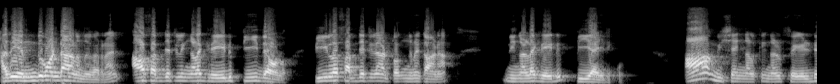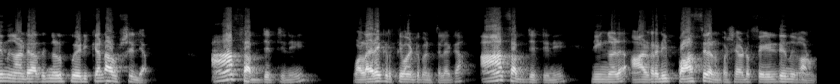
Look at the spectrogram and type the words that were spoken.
അത് എന്തുകൊണ്ടാണെന്ന് പറഞ്ഞാൽ ആ സബ്ജക്റ്റിൽ നിങ്ങളുടെ ഗ്രേഡ് പി ഉണ്ടാവുള്ളൂ. പി ഉള്ള സബ്ജക്റ്റിനാട്ടോ ഇങ്ങനെ കാണാം. നിങ്ങളുടെ ഗ്രേഡ് പി ആയിരിക്കും. ആ വിഷയങ്ങൾക്ക് നിങ്ങൾ ഫെയിൽഡ് എന്ന് കണ്ടാൽ അത് നിങ്ങൾ പേടിക്കേണ്ട ആവശ്യമില്ല. ആ സബ്ജക്റ്റിന് വളരെ കൃത്യമായിട്ട് മനസ്സിലാക്കുക. ആ സബ്ജക്റ്റിന് നിങ്ങൾ ആൾറെഡി പാസ്സാണ് പക്ഷെ അവിടെ ഫെയിൽഡ് എന്ന് കാണും.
